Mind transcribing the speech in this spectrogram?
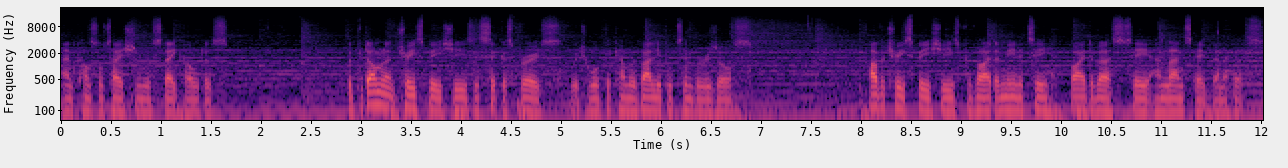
and consultation with stakeholders. The predominant tree species is Sitka spruce, which will become a valuable timber resource. Other tree species provide amenity, biodiversity and landscape benefits.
